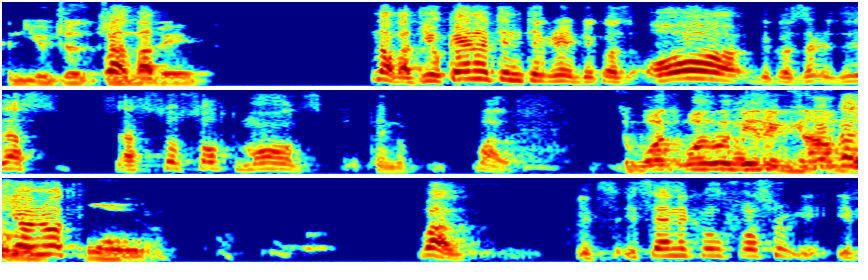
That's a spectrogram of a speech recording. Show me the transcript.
and you just generate? Well, but, no, but you cannot integrate because O because there is are, are so soft modes kind of well. So what what would be an example because you're not, O? Well, it's it's equal phosphor if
